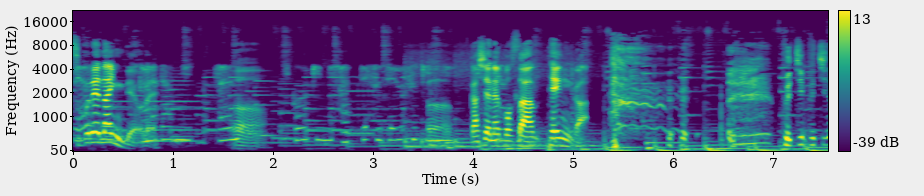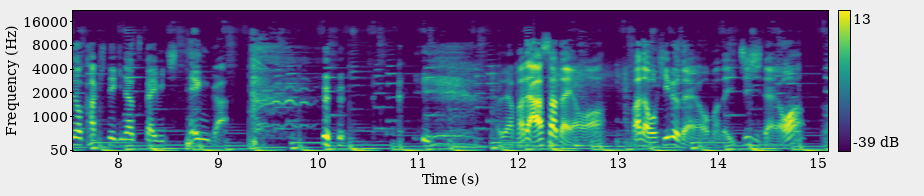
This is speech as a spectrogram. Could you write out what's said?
潰れないんだよね。うん。うん。ガシャネコさん、天が。プチプチの画期的な使い道、天が。まだ朝だよ。まだお昼だよ。まだ1時だよ。う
